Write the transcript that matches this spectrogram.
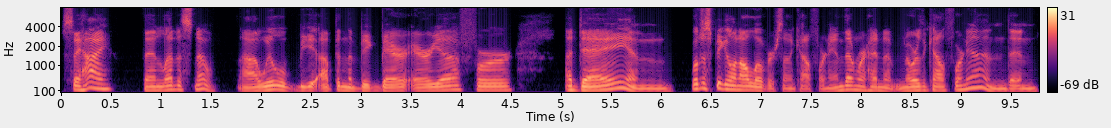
say hi, then let us know. Uh, we'll be up in the Big Bear area for a day, and we'll just be going all over Southern California, and then we're heading up Northern California, and then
